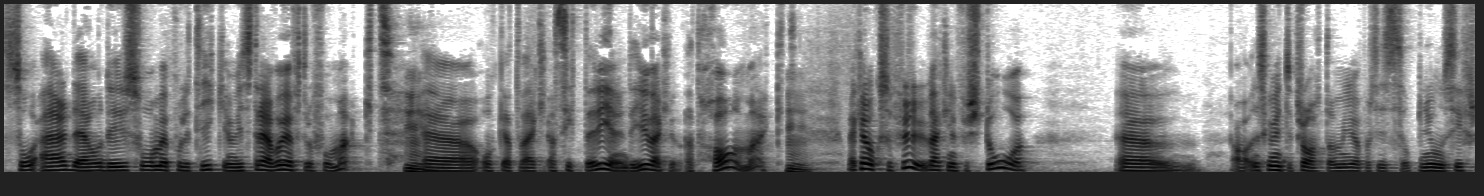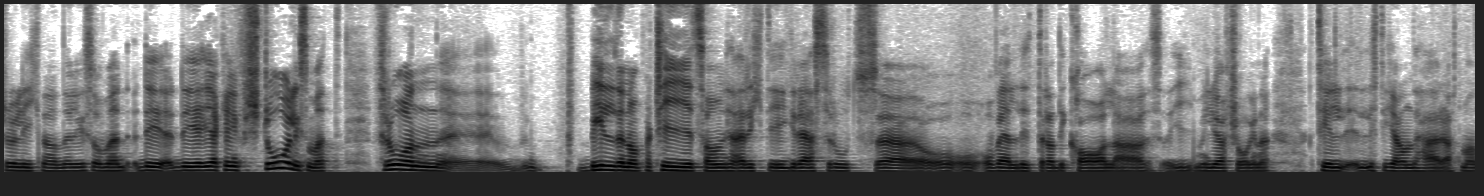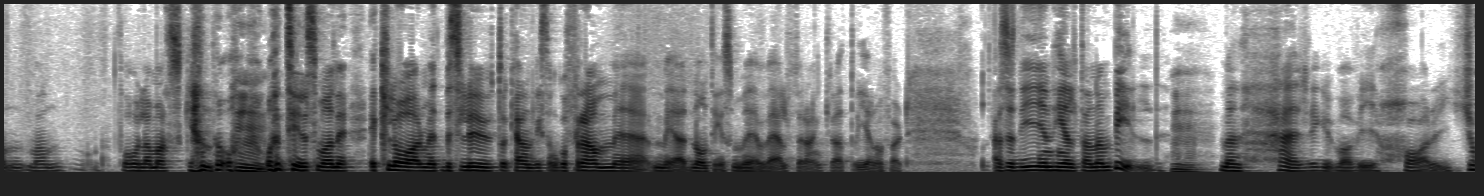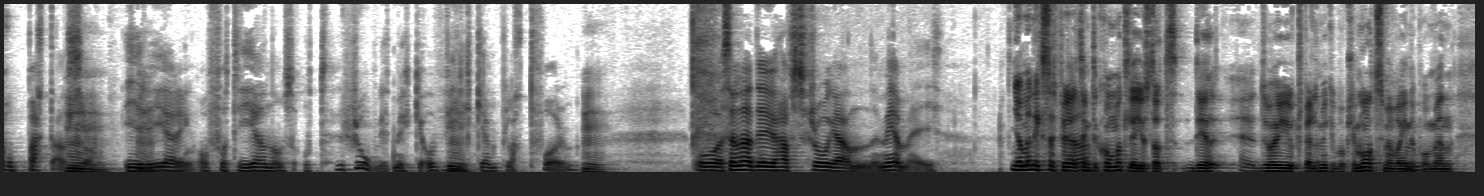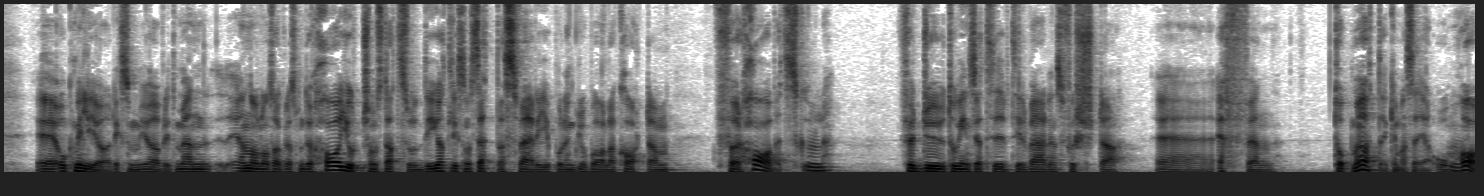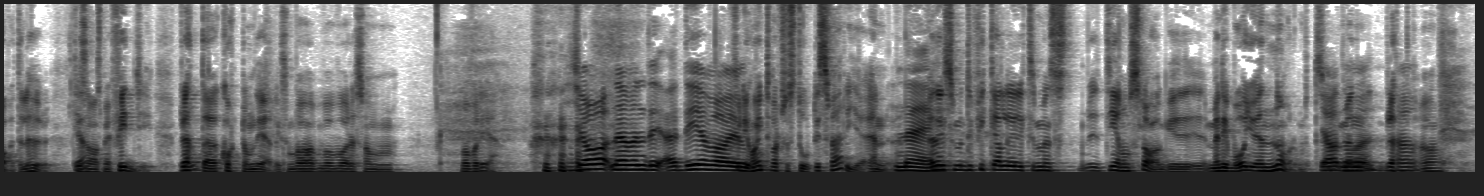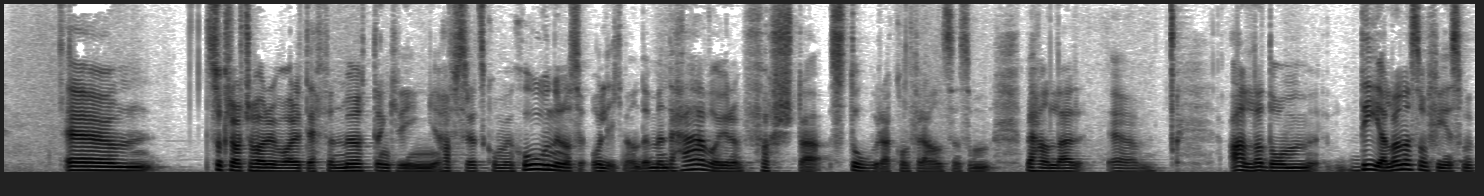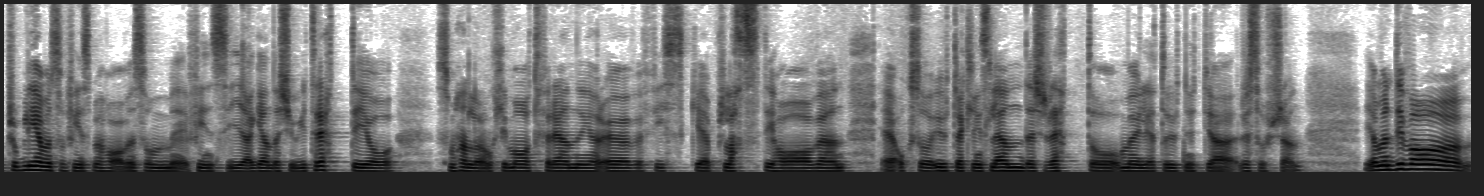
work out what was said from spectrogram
så är det och det är ju så med politiken. Vi strävar ju efter att få makt. Eh, och att, verkligen, att sitta i regeringen, det är ju verkligen att ha makt. Men Jag kan också för, verkligen förstå eh, Ja, nu ska vi inte prata om Miljöpartiets opinionssiffror och liknande, liksom, men det, det, jag kan ju förstå liksom att från eh, bilden av partiet som den här riktig gräsrots eh, och, och, och väldigt radikala i miljöfrågorna till lite grann det här att man, man får hålla masken och, Mm. och tills man är, är klar med ett beslut och kan liksom gå fram med, med någonting som är väl förankrat och genomfört. Alltså det är en helt annan bild. Mm. Men herregud vad vi har jobbat alltså Mm. i regering och fått igenom så otroligt mycket. Och vilken plattform! Mm. Och sen hade jag ju havsfrågan med mig. Ja men exakt, för jag Ja. tänkte komma till det just att det, eh, du har ju gjort väldigt mycket på klimat som jag var inne Mm. på men, eh, och miljö liksom i övrigt. Men en av de sakerna som du har gjort som statsråd det är ju att liksom sätta Sverige på den globala kartan för havets skull. Mm. För du tog initiativ till världens första eh, FN toppmöte kan man säga om havet, eller hur? Tillsammans med Fiji. Berätta kort om det. Liksom. Vad, vad var det som... Vad var det? Ja, nej men det, det var ju... För det har inte varit så stort i Sverige ännu. Nej. Det, är som- det fick aldrig liksom ett genomslag. i- Men det var ju enormt. Ja, det men var- berätta. ja. Ja. Ehm, såklart så har det varit FN-möten kring havsrättskonventionen och, så, och liknande. Men det här var ju den första stora konferensen som behandlar ehm, alla de delarna som finns, med problemen som finns med haven, som eh, finns i Agenda 2030 och som handlar om klimatförändringar, överfiske, plast i haven, eh, också utvecklingsländers rätt och, möjlighet att utnyttja resursen. Ja men det var,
